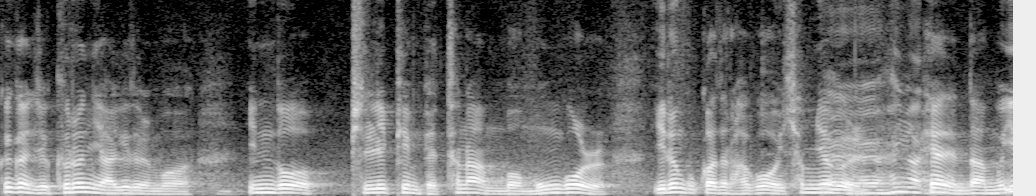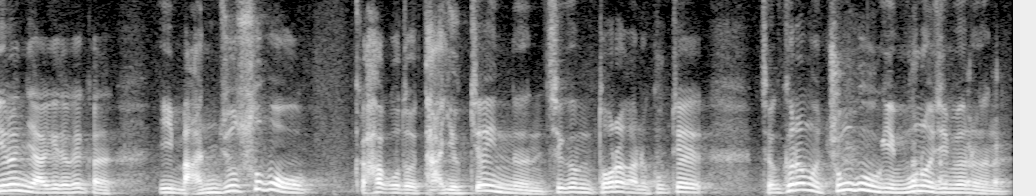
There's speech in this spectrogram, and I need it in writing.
그러니까 이제 그런 이야기들 뭐 인도, 필리핀, 베트남, 뭐 몽골 이런 국가들하고 협력을 예, 예, 협력하죠. 해야 된다. 뭐 이런 이야기들 그러니까 이 만주 수복하고도 다 엮여 있는 지금 돌아가는 국제 저 그러면 중국이 무너지면은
